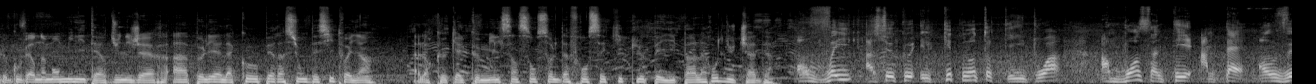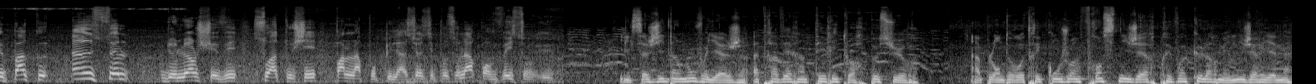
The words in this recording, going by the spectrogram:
Le gouvernement militaire du Niger a appelé à la coopération des citoyens alors que quelques 1500 soldats français quittent le pays par la route du Tchad. On veille à ce qu'ils quittent notre territoire en bonne santé, en paix. On ne veut pas qu'un seul de leurs cheveux soit touché par la population. C'est pour cela qu'on veille sur eux. Il s'agit d'un long voyage à travers un territoire peu sûr. Un plan de retrait conjoint France-Niger prévoit que l'armée nigérienne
